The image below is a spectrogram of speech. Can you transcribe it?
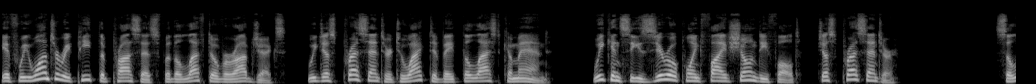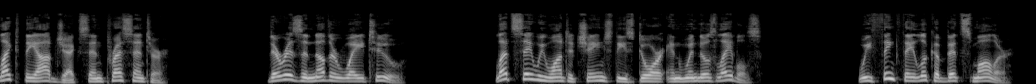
If we want to repeat the process for the leftover objects, we just press enter to activate the last command. We can see 0.5 shown default, just press enter. Select the objects and press enter. There is another way too. Let's say we want to change these door and windows labels. We think they look a bit smaller.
